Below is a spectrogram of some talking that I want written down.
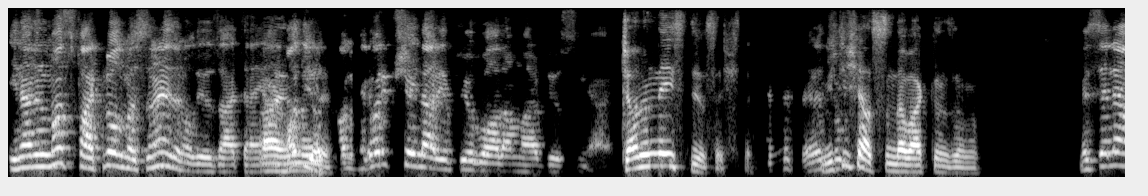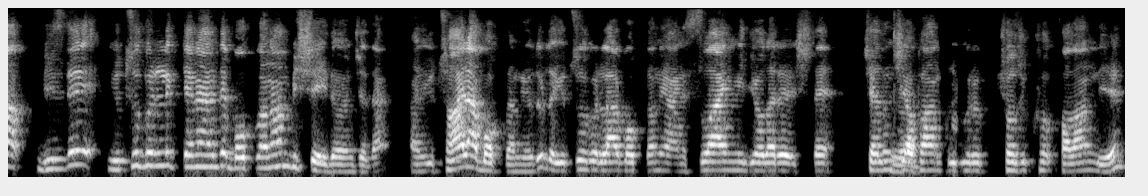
inanılmaz farklı olmasına neden oluyor zaten. Yani. Aynen Hadi öyle. ne garip şeyler yapıyor bu adamlar diyorsun yani. Canın ne istiyorsa işte. Evet, çok- Müthiş aslında baktığın zaman. Mesela bizde YouTuber'lık genelde boklanan bir şeydi önceden. Hani hala boklanıyordur da YouTuber'lar boklanıyor. Yani slime videoları işte challenge Evet. yapan bir grup çocuk falan diye.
